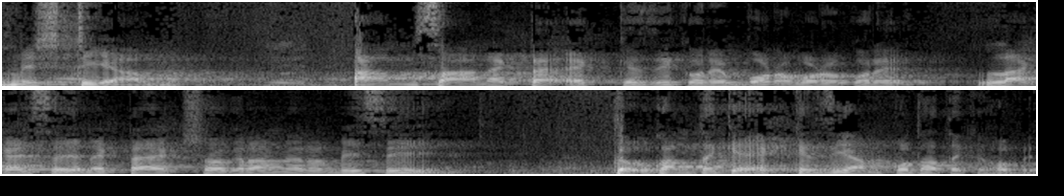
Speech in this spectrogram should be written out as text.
মিষ্টি আম। আম চান একটা এক কেজি করে বড় বড় করে লাগাইছেন একটা একশো গ্রামের বেশি তো ওখান থেকে এক কেজি আম কোথা থেকে হবে?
